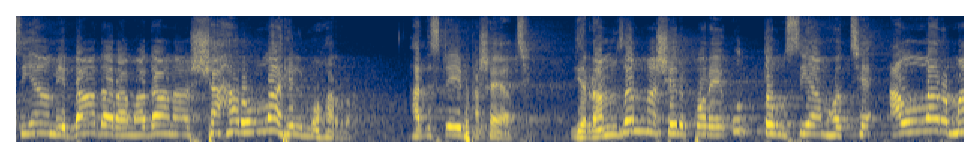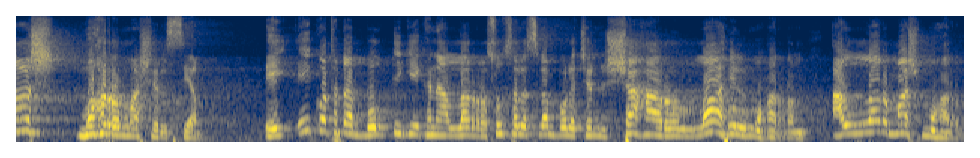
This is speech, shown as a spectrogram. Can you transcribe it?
সিয়ামে বাদা রামাদানা শাহরুল্লাহিল মোহারম হাদিসটা এই ভাষায় আছে। যে রমজান মাসের পরে উত্তম সিয়াম হচ্ছে আল্লাহর মাস, মহরম মাসের সিয়াম। এই এই কথাটা বলতে গিয়ে এখানে আল্লাহর রসুল সাল্লাহাম বলেছেন, শাহরুল্লাহিল মোহারম, আল্লাহর মাস মহরম।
